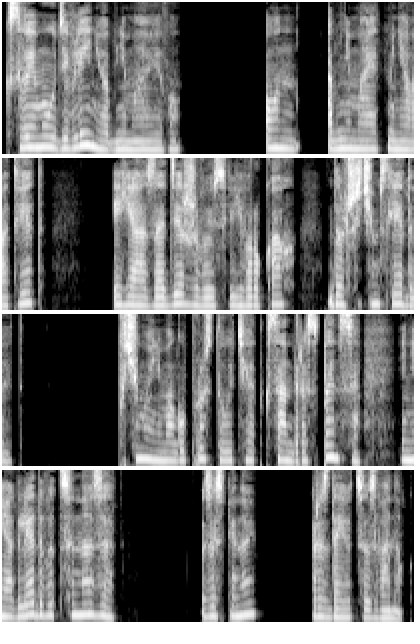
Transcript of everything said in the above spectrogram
к своему удивлению обнимаю его. Он обнимает меня в ответ, и я задерживаюсь в его руках дольше, чем следует. Почему я не могу просто уйти от Ксандра Спенса и не оглядываться назад? За спиной раздается звонок.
